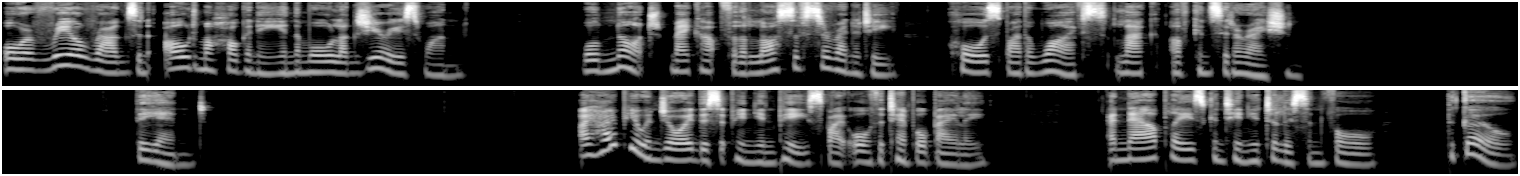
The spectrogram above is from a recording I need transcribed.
or of real rugs and old mahogany in the more luxurious one, will not make up for the loss of serenity caused by the wife's lack of consideration. The end. I hope you enjoyed this opinion piece by author Temple Bailey. And now please continue to listen for The Girl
